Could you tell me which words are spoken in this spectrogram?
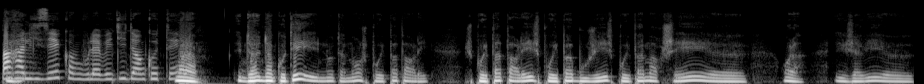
paralysé comme vous l'avez dit d'un côté. Voilà. D'un côté, et notamment, je pouvais pas parler. Je pouvais pas parler, je pouvais pas bouger, je pouvais pas marcher. euh, voilà. Et j'avais euh,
